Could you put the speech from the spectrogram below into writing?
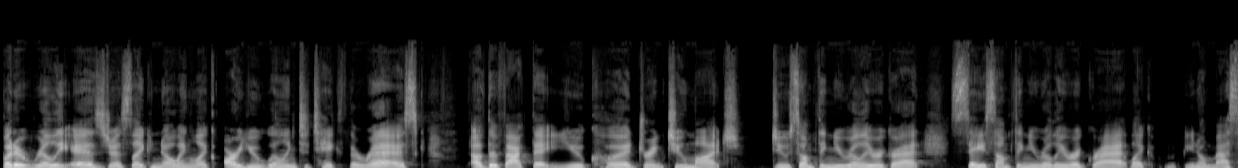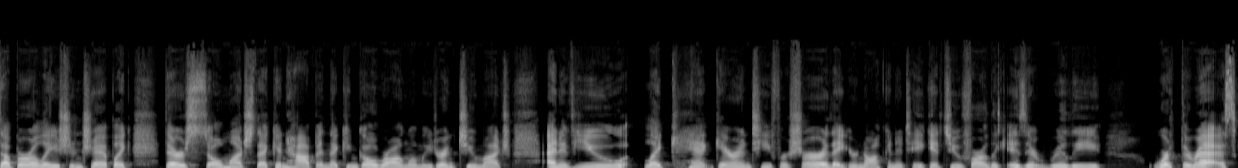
but it really is just like knowing like are you willing to take the risk of the fact that you could drink too much do something you really regret, say something you really regret, like, you know, mess up a relationship. Like, there's so much that can happen that can go wrong when we drink too much. And if you, like, can't guarantee for sure that you're not going to take it too far, like, is it really worth the risk?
